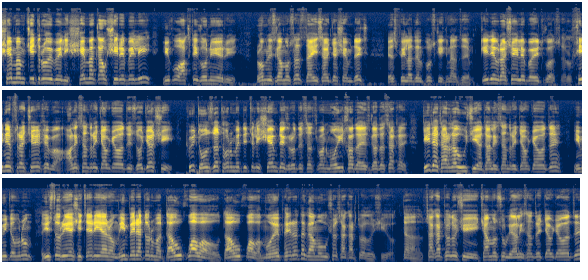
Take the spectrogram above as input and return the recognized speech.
შემამჭიდროებელი, შემაკავშირებელი იყო აქტი გონიერი, რომლის გამოსაც დაისარჯა შემდეგ ეს ფილადელფოს კიკნაძე. კიდევ რა შეიძლება ითქვას? ხინებს რა შეეხება ალექსანდრე ჭავჭავაძის ოჯახში თვით 32 წლის შემდეგ, როდესაც მან მოიხადა ეს გადასახადი, დიდად არ დაუჭიათ ალექსანდრე ჭავჭავაძე, იმიტომ რომ ისტორიაში წერია, რომ იმპერატორმა დაუყვავაო, დაუყვავა მოეფერა და გამოუშვა საქართველოსიო. და საქართველოსში ჩამოსული ალექსანდრე ჭავჭავაძე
